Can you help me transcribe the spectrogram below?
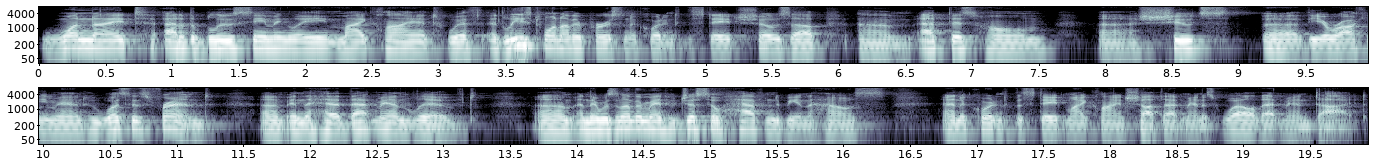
one night, out of the blue, seemingly, my client, with at least one other person, according to the state, shows up um, at this home, uh, shoots uh, the Iraqi man who was his friend um, in the head. That man lived. Um, and there was another man who just so happened to be in the house. And according to the state, my client shot that man as well. That man died.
